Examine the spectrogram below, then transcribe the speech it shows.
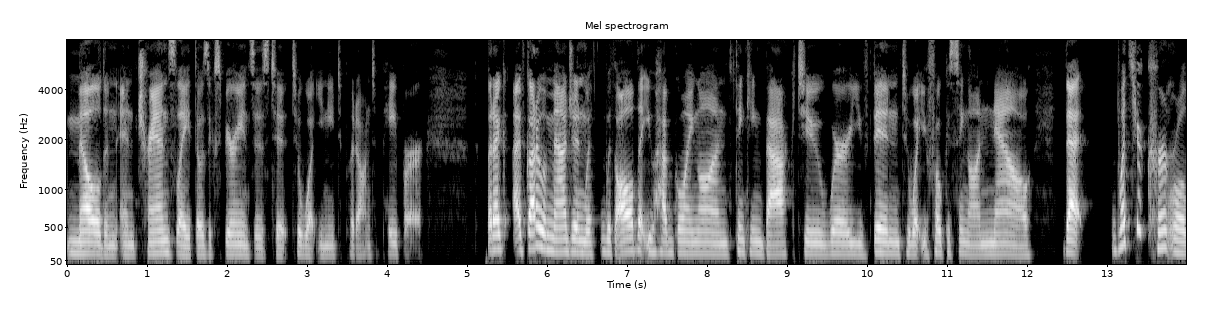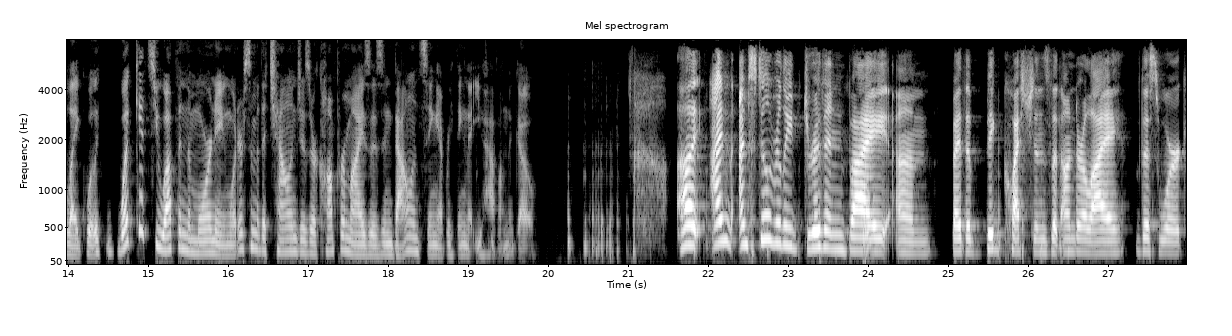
meld and, and translate those experiences to to what you need to put onto paper but I, have got to imagine with with all that you have going on thinking back to where you've been to what you're focusing on now that what's your current role like? What, what gets you up in the morning? What are some of the challenges or compromises in balancing everything that you have on the go? Uh, I'm I'm still really driven by um, by the big questions that underlie this work.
